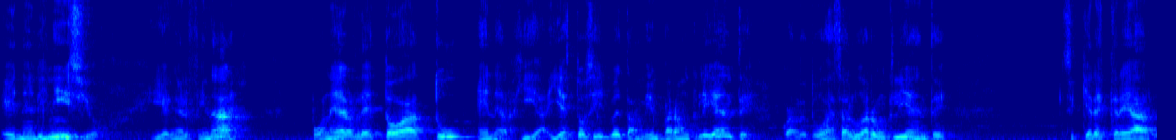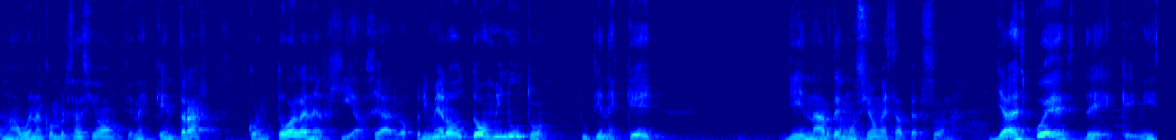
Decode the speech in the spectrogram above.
en el inicio y en el final, ponerle toda tu energía. Y esto sirve también para un cliente. Cuando tú vas a saludar a un cliente, si quieres crear una buena conversación, tienes que entrar con toda la energía. O sea, los primeros dos minutos, tú tienes que llenar de emoción a esa persona. Ya después de que,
